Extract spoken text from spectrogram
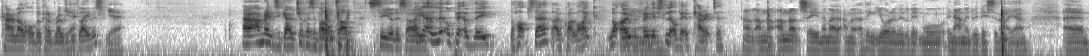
caramel or the kind of roasty Yeah. flavours. yeah. Uh, I'm ready to go. Chuck us a bottle top. It's to the other I side. get a little bit of the, the hops there that I quite like. Not over the thing, Yeah. there's just a little bit of character. I'm, I'm not. I'm not seeing them. I, I'm, I think you're a little bit more enamoured with this than I am. Um,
